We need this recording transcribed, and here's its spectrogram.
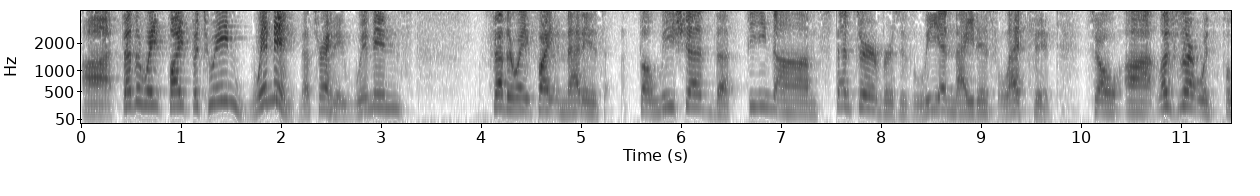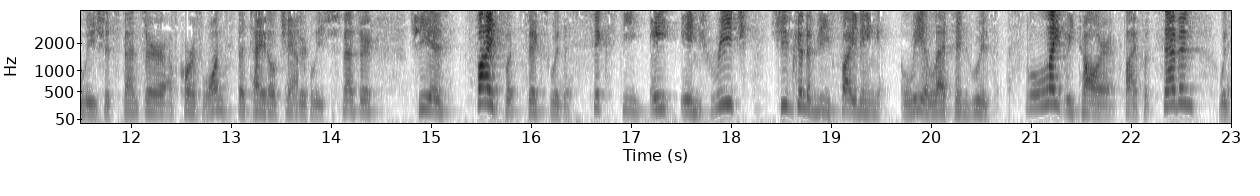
uh, featherweight fight between women. That's right, a women's featherweight fight, and that is Felicia the Phenom Spencer versus Leonidas Letson. So uh, let's start with Felicia Spencer. Of course, once the title challenger, Felicia Spencer, she is five foot six with a 68 inch reach. She's going to be fighting Leah Letson, who is slightly taller at five foot seven with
